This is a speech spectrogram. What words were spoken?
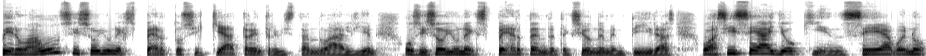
Pero aún si soy un experto psiquiatra entrevistando a alguien, o si soy una experta en detección de mentiras, o así sea yo quien sea, bueno,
